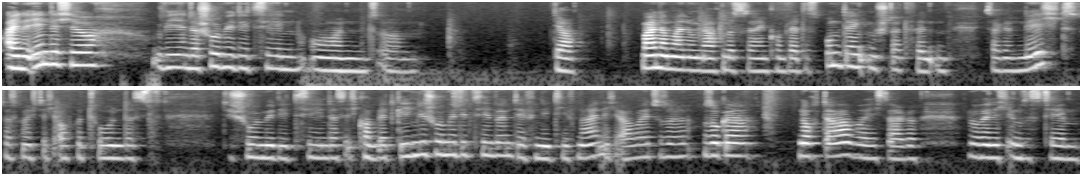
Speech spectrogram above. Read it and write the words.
eine ähnliche wie in der Schulmedizin und ähm, ja, meiner Meinung nach müsste ein komplettes Umdenken stattfinden ich sage nicht, das möchte ich auch betonen, dass die Schulmedizin, dass ich komplett gegen die Schulmedizin bin. Definitiv nein. Ich arbeite sogar noch da, weil ich sage, nur wenn ich im System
